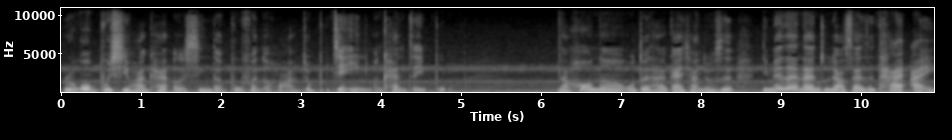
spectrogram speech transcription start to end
如果不喜欢看恶心的部分的话，就不建议你们看这一部。然后呢，我对他的感想就是，里面的男主角实在是太矮。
